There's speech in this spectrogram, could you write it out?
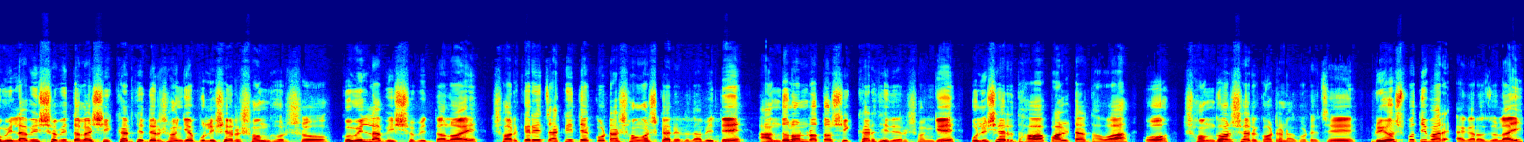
কুমিল্লা বিশ্ববিদ্যালয় শিক্ষার্থীদের সঙ্গে পুলিশের সংঘর্ষ। কুমিল্লা বিশ্ববিদ্যালয় সরকারি চাকরিতে কোটা সংস্কারের দাবিতে আন্দোলনরত শিক্ষার্থীদের সঙ্গে পুলিশের ধাওয়া পাল্টা ধাওয়া ও সংঘর্ষের ঘটনা ঘটেছে। বৃহস্পতিবার এগারো জুলাই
